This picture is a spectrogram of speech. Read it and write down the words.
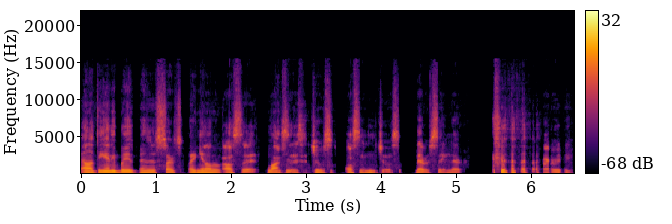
I don't think anybody's business starts like you know. I'll say. I'll say Joseph. I'll say Joseph. Never say never. already.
